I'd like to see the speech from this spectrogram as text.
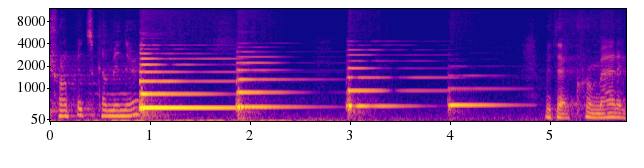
Trumpets come in there? With that chromatic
